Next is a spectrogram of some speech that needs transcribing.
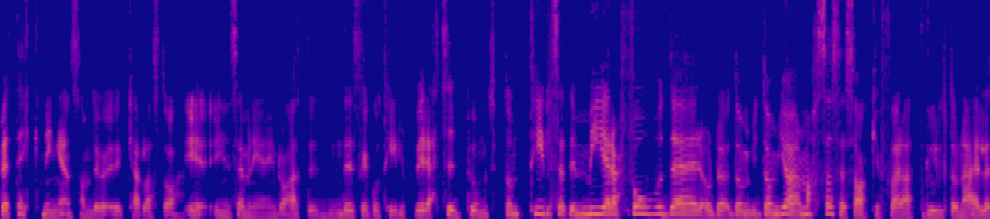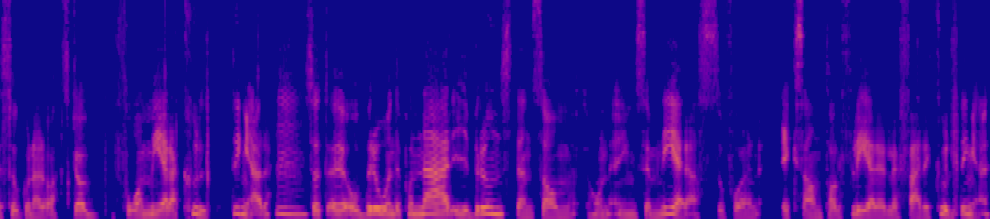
beteckningen som det kallas då, inseminering då, att det ska gå till vid rätt tidpunkt. De tillsätter mera foder och de, de, de gör massa så saker för att gultorna eller suggorna då ska få mera kultingar. Mm. Så att, eh, och beroende på när i brunsten som hon insemineras så får en x antal fler eller färre kultingar.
